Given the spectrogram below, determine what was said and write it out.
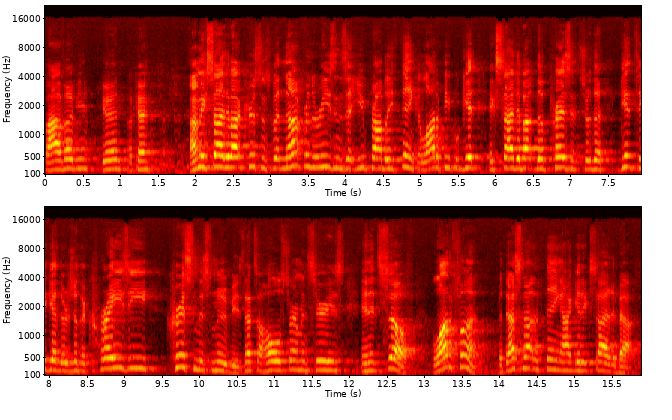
Five of you? Good. Okay. I'm excited about Christmas, but not for the reasons that you probably think. A lot of people get excited about the presents or the get togethers or the crazy Christmas movies. That's a whole sermon series in itself. A lot of fun, but that's not the thing I get excited about.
